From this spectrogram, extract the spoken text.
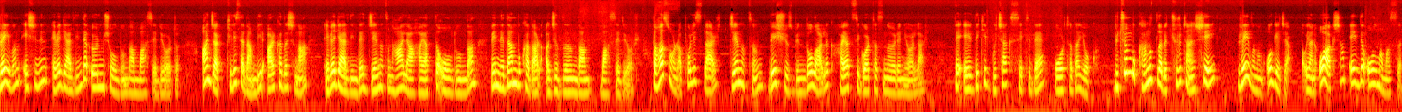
Raven eşinin eve geldiğinde ölmüş olduğundan bahsediyordu. Ancak kiliseden bir arkadaşına eve geldiğinde Janet'ın hala hayatta olduğundan ve neden bu kadar acıdığından bahsediyor. Daha sonra polisler Janet'ın 500 bin dolarlık hayat sigortasını öğreniyorlar ve evdeki bıçak seti de ortada yok. Bütün bu kanıtları çürüten şey Raven'ın o gece yani o akşam evde olmaması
